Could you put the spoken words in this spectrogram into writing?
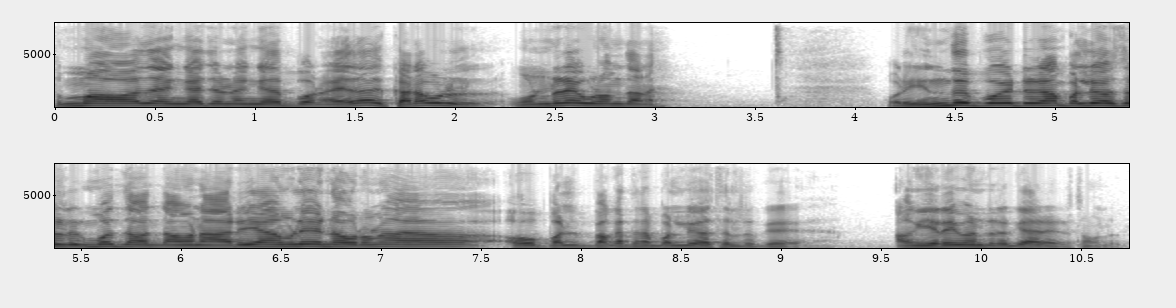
சும்மாவாவது எங்கேயாச்சும் எங்கேயாவது போகிறோம் ஏதாவது கடவுள் ஒன்றே குணம் தானே ஒரு இந்து போயிட்டு இருக்கான் பள்ளிவாசல் இருக்கும்போது அவன் அவனை அறியாமலே என்ன வரும்னா ஓ பல் பக்கத்தில் பள்ளிவாசல் இருக்குது அங்கே இறைவன் இருக்கார் தோணுது.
